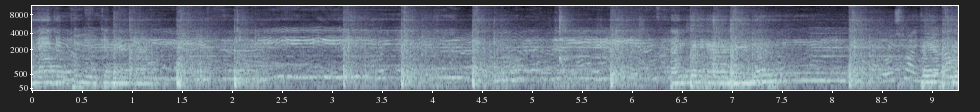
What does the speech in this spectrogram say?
தடாகத்தில் இருக்க வேண்டாம். தங்க தேவையில் தேர்தல்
